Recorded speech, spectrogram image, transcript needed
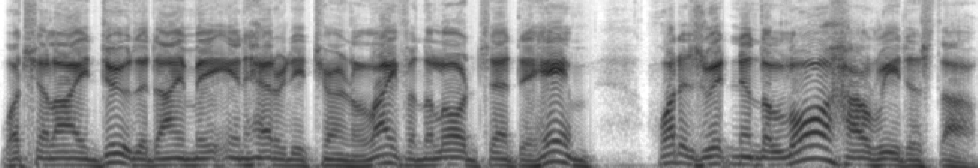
What shall I do that I may inherit eternal life? And the Lord said to him, What is written in the law, how readest thou?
